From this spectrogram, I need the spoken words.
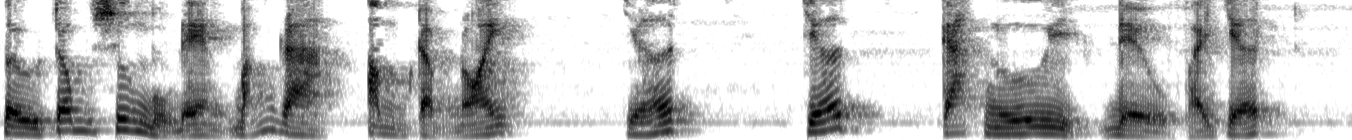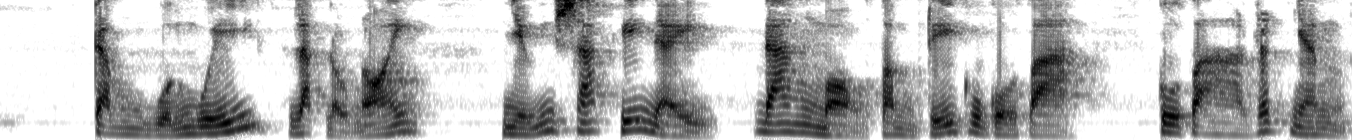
từ trong sương mù đen bắn ra, âm trầm nói, chết, chết, các ngươi đều phải chết. trầm quận quý lắc đầu nói, những sát khí này đang mòn tâm trí của cô ta. Cô ta rất nhanh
